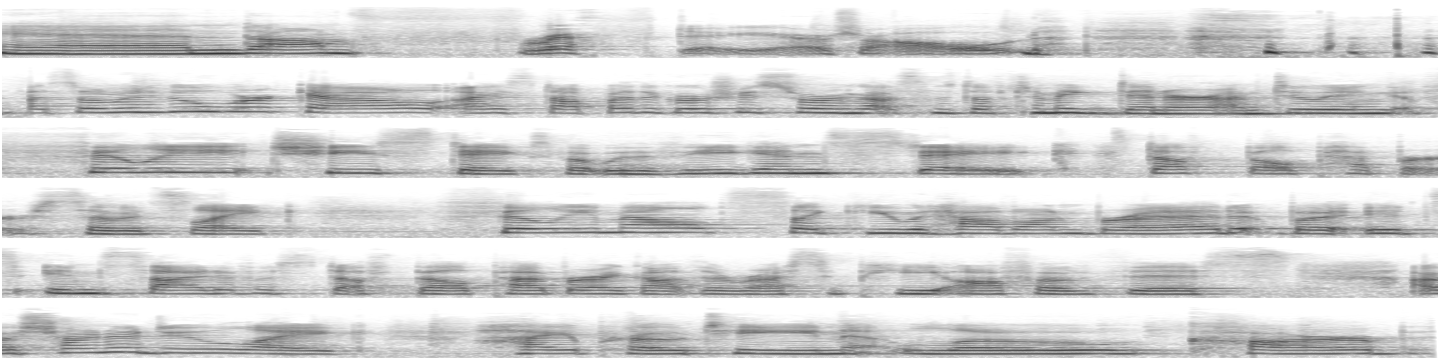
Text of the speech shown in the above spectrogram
And I'm 50 years old. so I'm gonna go work out. I stopped by the grocery store and got some stuff to make dinner. I'm doing Philly cheese steaks, but with vegan steak, stuffed bell peppers. So it's like Philly melts like you would have on bread, but it's inside of a stuffed bell pepper. I got the recipe off of this. I was trying to do like high protein, low carb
